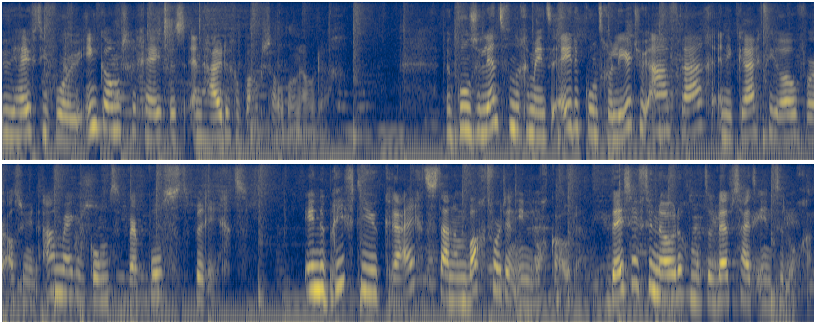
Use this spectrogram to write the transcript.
u heeft hiervoor uw inkomensgegevens en huidige banksaldo nodig. Een consulent van de gemeente Ede controleert uw aanvraag en u krijgt hierover als u in aanmerking komt per post bericht. In de brief die u krijgt staan een wachtwoord en inlogcode. Deze heeft u nodig om op de website in te loggen.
